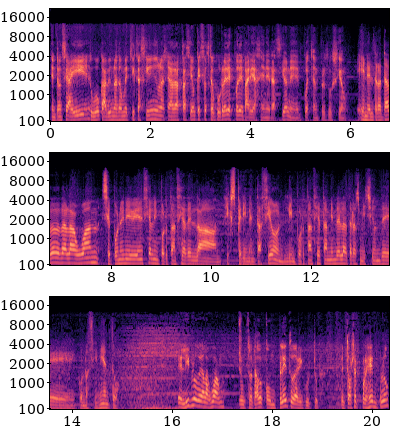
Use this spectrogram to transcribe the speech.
Entonces ahí tuvo que haber una domesticación y una adaptación que eso se ocurre después de varias generaciones puestas en producción. En el Tratado de Dalawan se pone en evidencia la importancia de la experimentación, la importancia también de la transmisión de conocimiento. El libro de Dalawan es un tratado completo de agricultura. Entonces, por ejemplo,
